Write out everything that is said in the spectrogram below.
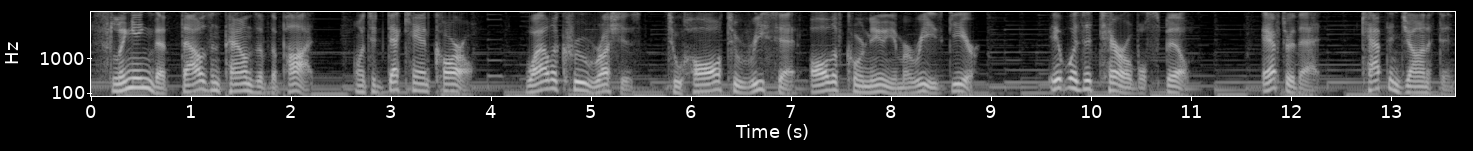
slinging the thousand pounds of the pot onto deckhand Carl, while the crew rushes to haul to reset all of Cornelia Marie's gear. It was a terrible spill. After that, Captain Jonathan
